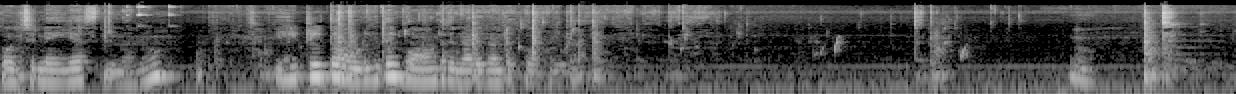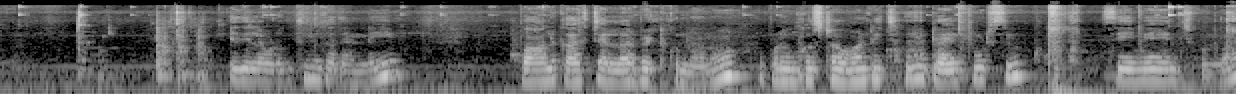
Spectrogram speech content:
కొంచెం నెయ్యి వేస్తున్నాను. వీటితో ఉడికితే బాగుంటుంది నడిగంటకోకుండా కాకుండా. ఇది ఇలా ఉడుకుతుంది కదండి. పాలు కాస్త చల్లారి పెట్టుకున్నాను ఇప్పుడు ఇంకో స్టవ్ అంటించుకుని డ్రై ఫ్రూట్స్ సేమియా వేయించుకుందాం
